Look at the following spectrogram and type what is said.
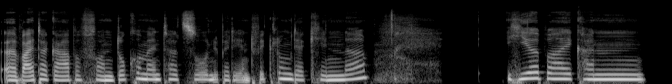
äh, Weitergabe von Dokumentation über die Entwicklung der Kinder. Hierbei kann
